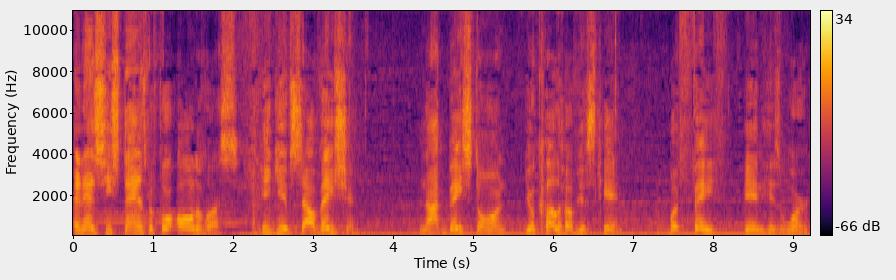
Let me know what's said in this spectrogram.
And as he stands before all of us, he gives salvation, not based on your color of your skin, but faith in his work.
